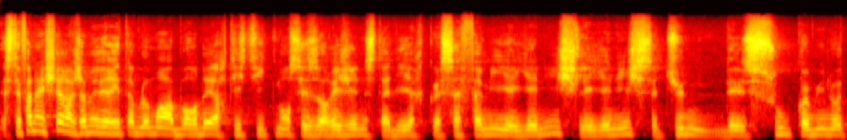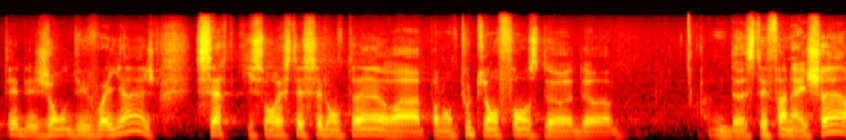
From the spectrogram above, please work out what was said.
Stéphane Eicher n'a jamais véritablement abordé artistiquement ses origines, c'est-à-dire que sa famille est yéniche. Les yéniches, c'est une des sous-communautés des gens du voyage, certes qui sont restés sédentaires euh, pendant toute l'enfance de, de, de Stéphane Eicher,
